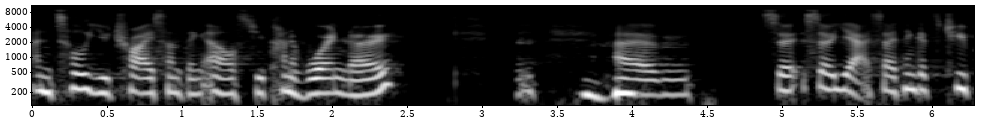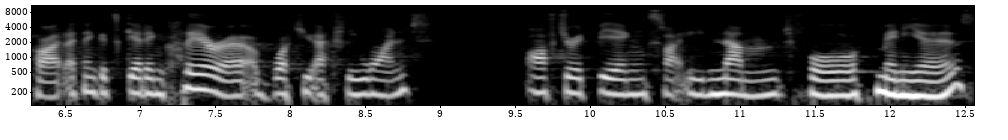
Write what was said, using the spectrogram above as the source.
until you try something else, you kind of won't know. Mm-hmm. Um, so, so yeah, so I think it's two part. I think it's getting clearer of what you actually want after it being slightly numbed for many years.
